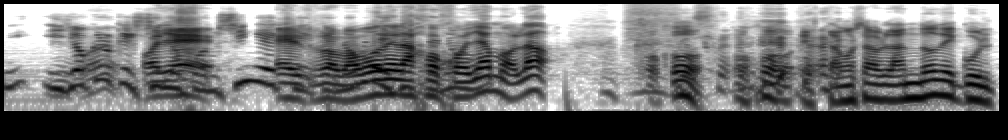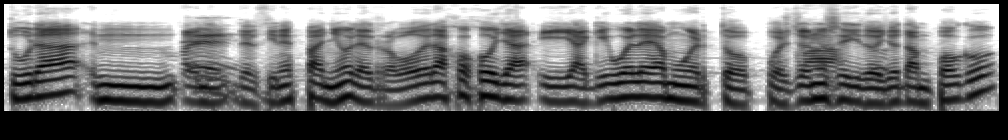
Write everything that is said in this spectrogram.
Y, y yo creo que si Oye, lo consigue. que- El que no de la que no- jojoya mola. Ojo, ojo, estamos hablando de cultura mm, el- del cine español, el robó de la jojoya y aquí huele a muerto, pues yo no Ah. he seguido, yo tampoco.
